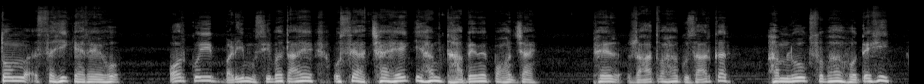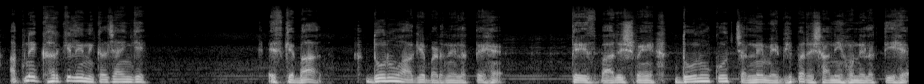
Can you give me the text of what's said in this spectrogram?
तुम सही कह रहे हो। और कोई बड़ी मुसीबत आए, उससे अच्छा है कि हम ढाबे में पहुँच जाएँ। फिर रात वहाँ गुजार कर हम लोग सुबह होते ही अपने घर के लिए निकल जाएँगे। इसके बाद दोनों आगे बढ़ने लगते हैं। तेज बारिश में दोनों को चलने में भी परेशानी होने लगती है,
